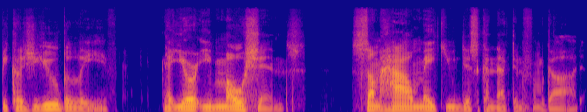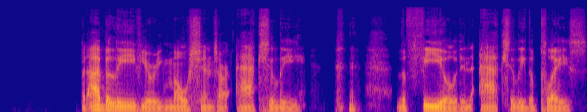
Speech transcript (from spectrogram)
because you believe that your emotions somehow make you disconnected from God? But I believe your emotions are actually the field and actually the place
